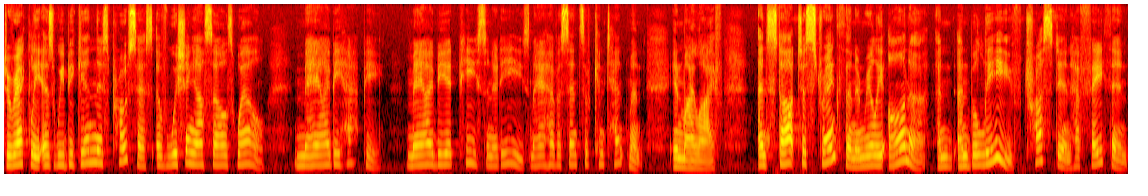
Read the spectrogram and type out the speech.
directly as we begin this process of wishing ourselves well May I be happy. May I be at peace and at ease. May I have a sense of contentment in my life. And start to strengthen and really honor and, and believe, trust in, have faith in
